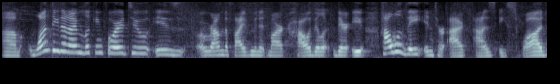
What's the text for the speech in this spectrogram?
Um, one thing that I'm looking forward to is around the five minute mark how they'll they're a, how will they interact as a squad.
